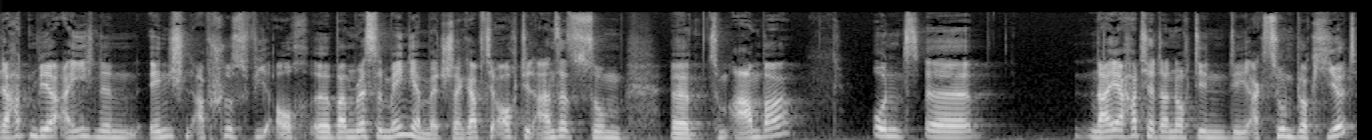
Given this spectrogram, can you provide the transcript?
da hatten wir eigentlich einen ähnlichen Abschluss wie auch äh, beim WrestleMania-Match. Dann gab es ja auch den Ansatz zum, äh, zum Armbar. Und äh, Naya hat ja dann noch den, die Aktion blockiert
